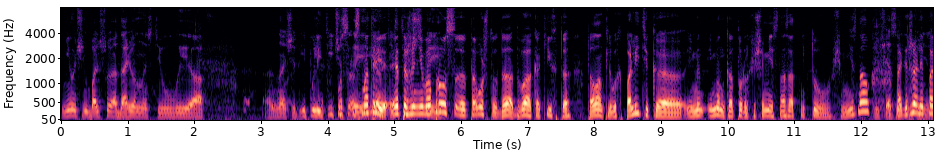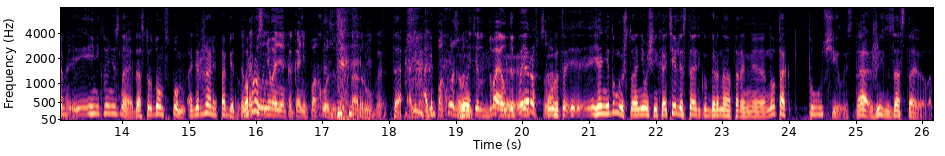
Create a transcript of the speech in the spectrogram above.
не очень большой одаренности, увы и ах значит, и политической. Вот смотри, и это же не вопрос э, того, что, да, два каких-то талантливых политика, имен, имен которых еще месяц назад никто, в общем, не знал, одержали победу. И никто не знает, да, с трудом вспомнил, одержали победу. Ты вопрос... внимание, как они похожи друг на друга? Они похожи, вот эти два ЛДПРовца. Э, я не думаю, что они очень хотели стать губернаторами, но так получилось, да, жизнь заставила.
